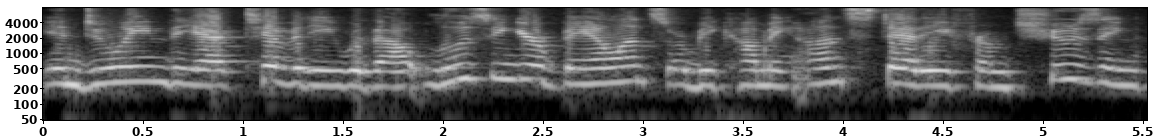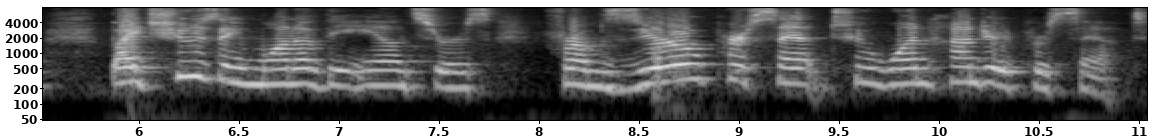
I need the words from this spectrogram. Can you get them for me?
in doing the activity without losing your balance or becoming unsteady from choosing by choosing one of the answers from 0% to 100%.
